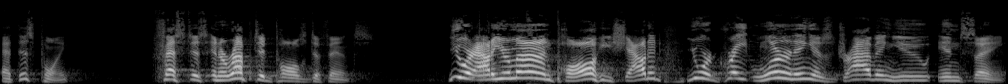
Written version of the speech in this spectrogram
At this point, Festus interrupted Paul's defense. You are out of your mind, Paul, he shouted. Your great learning is driving you insane.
